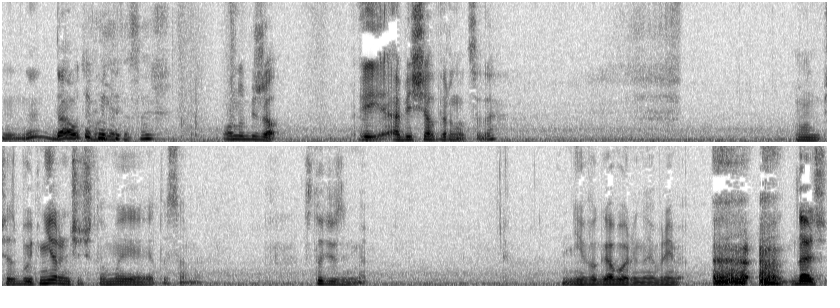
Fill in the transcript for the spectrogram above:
ну, да, вот такой Нет, ты. слышишь? Он убежал. И обещал вернуться, да? Он сейчас будет нервничать, что мы это самое студию занимаем. Не в оговоренное время. Дальше.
